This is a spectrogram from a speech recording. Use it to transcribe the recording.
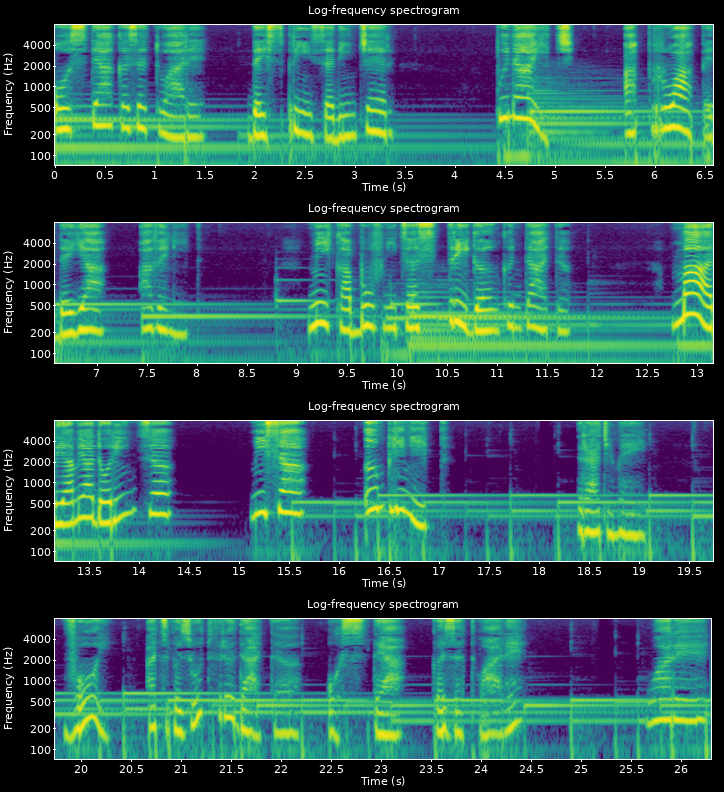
O stea căzătoare, desprinsă din cer, până aici, aproape de ea, a venit. Mica bufniță strigă încântată. Marea mea dorință mi s-a împlinit. Dragii mei, voi ați văzut vreodată o stea căzătoare? Oare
